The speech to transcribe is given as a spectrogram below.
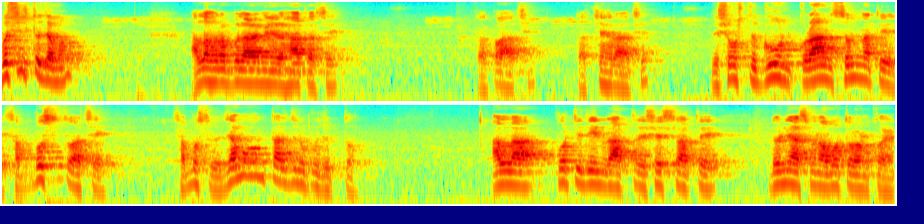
বৈশিষ্ট্য যেমন, আল্লাহ রাব্বুল আলমিনের হাত আছে, তার পা আছে, তার চেহারা আছে যে সমস্ত গুণ কোরআন, সন্নাতে সাব্যস্ত আছে, সাব্যস্ত যেমন তার জন্য উপযুক্ত। আল্লাহ প্রতিদিন রাত্রে, শেষ রাতে দুনিয়া আসমান অবতরণ করেন।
